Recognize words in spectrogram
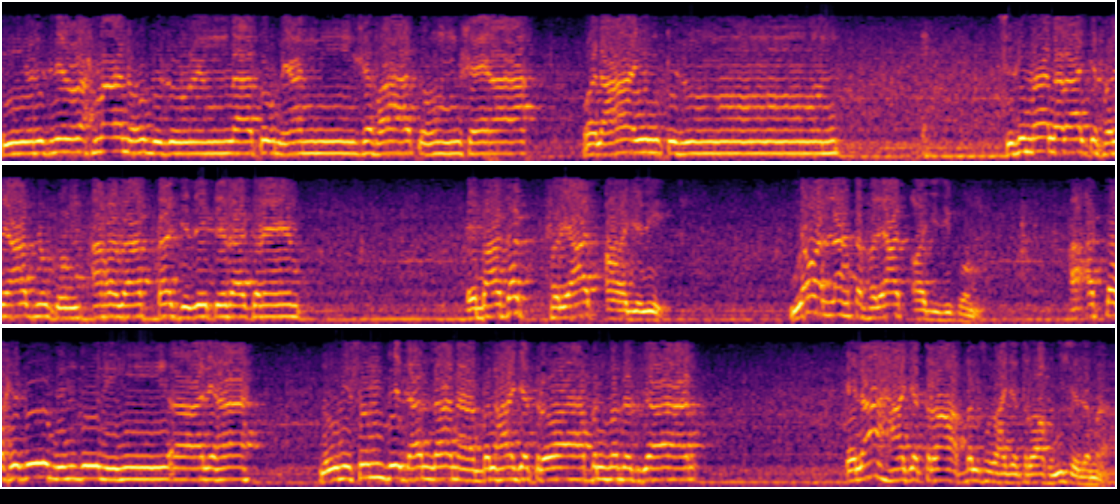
إن يردني الرحمن بذر لا تغني عني شفاعتهم شيئا ولا ينقذون. سدی ما لرا چ فریاد نکم اغذات تا جزے پیدا کریں. عبادت فریاد آجزی. یو اللہ تا فریاد آجزی کم. اتخذو من دونه آلہا نونی سم بید اللہ بل حاجت روا، بل مددگار. الہ حاجت روا، بل سو حاجت روا خمیش زمان.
